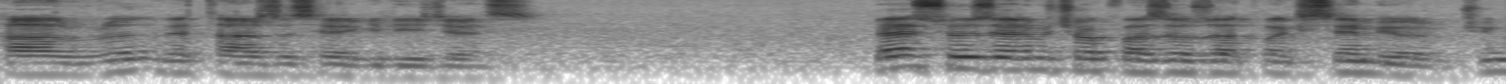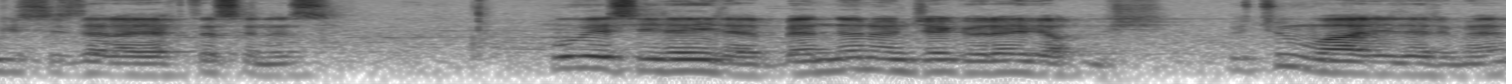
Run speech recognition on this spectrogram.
tavrı ve tarzı sergileyeceğiz. Ben sözlerimi çok fazla uzatmak istemiyorum. Çünkü sizler ayaktasınız. Bu vesileyle benden önce görev yapmış bütün valilerime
